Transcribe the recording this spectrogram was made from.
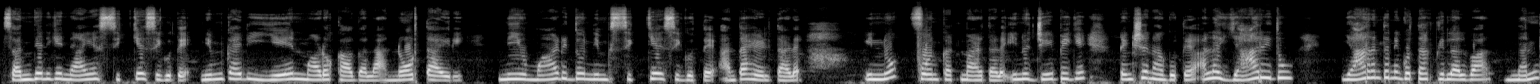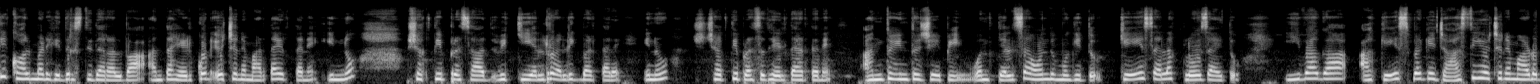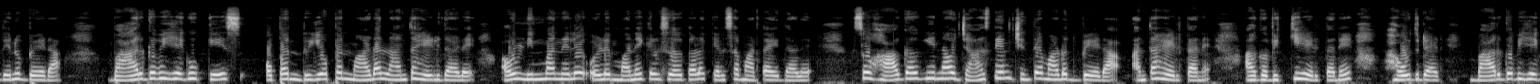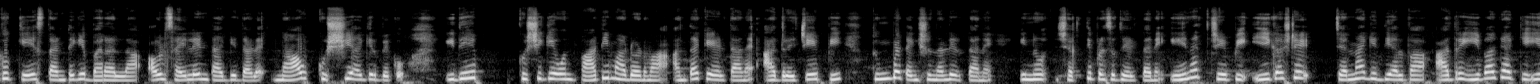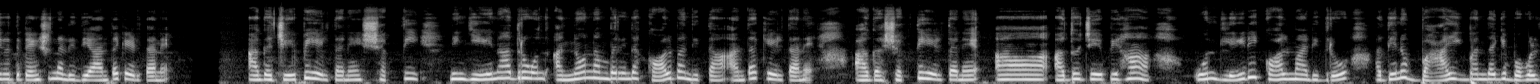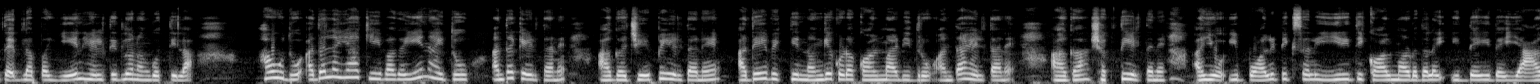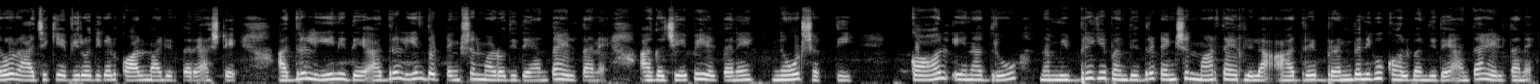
ಸಂಧ್ಯನಿಗೆ ನ್ಯಾಯ ಸಿಕ್ಕೇ ಸಿಗುತ್ತೆ. ನಿಮ್ಮ ಕೈಲಿ ಏನು ಮಾಡೋಕ್ಕಾಗಲ್ಲ. ನೋಡ್ತಾ ಇರಿ. ನೀವು ಮಾಡಿದ್ದು ನಿಮ್ಗೆ ಸಿಕ್ಕೇ ಸಿಗುತ್ತೆ ಅಂತ ಹೇಳ್ತಾಳೆ. ಇನ್ನು ಫೋನ್ ಕಟ್ ಮಾಡ್ತಾಳೆ. ಇನ್ನು ಜೆ ಟೆನ್ಷನ್ ಆಗುತ್ತೆ. ಅಲ್ಲ, ಯಾರಿದು? ಯಾರಂತಲೇ ಗೊತ್ತಾಗ್ತಿಲ್ಲ ಅಲ್ವಾ ನನಗೆ ಕಾಲ್ ಮಾಡಿ ಹೆದರಿಸ್ತಿದಾರಲ್ವಾ ಅಂತ ಹೇಳ್ಕೊಂಡು ಯೋಚನೆ ಮಾಡ್ತಾ ಇರ್ತಾನೆ. ಇನ್ನು ಶಕ್ತಿ ಪ್ರಸಾದ್, ವಿಕ್ಕಿ ಎಲ್ಲರೂ ಅಲ್ಲಿಗೆ ಬರ್ತಾರೆ. ಇನ್ನು ಶಕ್ತಿ ಪ್ರಸಾದ್ ಹೇಳ್ತಾ ಇರ್ತಾನೆ, ಅಂತೂ ಇಂತೂ ಜೆ ಪಿ, ಒಂದು ಕೆಲಸ ಒಂದು ಮುಗೀತು. ಕೇಸ್ ಎಲ್ಲ ಕ್ಲೋಸ್ ಆಯಿತು. ಇವಾಗ ಆ ಕೇಸ್ ಬಗ್ಗೆ ಜಾಸ್ತಿ ಯೋಚನೆ ಮಾಡೋದೇನು ಬೇಡ. ಭಾರ್ಗವಿ ಹೇಗೂ ಕೇಸ್ ಓಪನ್ ರಿಓಪನ್ ಮಾಡಲ್ಲ ಅಂತ ಹೇಳಿದ್ದಾಳೆ. ಅವಳು ನಿಮ್ಮ ಮನೇಲೆ ಒಳ್ಳೆ ಮನೆ ಕೆಲಸದವಳ ಕೆಲಸ ಮಾಡ್ತಾ ಇದ್ದಾಳೆ. ಸೊ ಹಾಗಾಗಿ ನಾವು ಜಾಸ್ತಿ ಏನು ಚಿಂತೆ ಮಾಡೋದು ಬೇಡ ಅಂತ ಹೇಳ್ತಾನೆ. ಆಗ ವಿಕ್ಕಿ ಹೇಳ್ತಾನೆ, ಹೌದು ಡ್ಯಾಡ್, ಭಾರ್ಗವಿ ಹೇಗೂ ಕೇಸ್ ತಂಟೆಗೆ ಬರಲ್ಲ. ಅವಳು ಸೈಲೆಂಟ್ ಆಗಿದ್ದಾಳೆ. ನಾವು ಖುಷಿಯಾಗಿರಬೇಕು ಇದೇ ಖುಷಿಗೆ ಒಂದು ಪಾರ್ಟಿ ಮಾಡೋಣವಾ? ಅಂತ ಕೇಳ್ತಾನೆ. ಆದರೆ ಜೆ ಪಿ ತುಂಬ ಟೆನ್ಷನಲ್ಲಿ ಇರ್ತಾನೆ ಇನ್ನು ಶಕ್ತಿ ಪ್ರಸಾದ್ ಹೇಳ್ತಾನೆ, ಏನತ್ ಜೆ ಪಿ? ಈಗಷ್ಟೇ ಚೆನ್ನಾಗಿದ್ಯಲ್ವಾ? ಆದರೆ ಇವಾಗ ಯಾಕೆ ಈ ರೀತಿ ಟೆನ್ಷನಲ್ಲಿದೆಯಾ ಅಂತ ಕೇಳ್ತಾನೆ. ಆಗ ಜೆ ಪಿ ಹೇಳ್ತಾನೆ ಶಕ್ತಿ ನಿಂಗೆ ಏನಾದರೂ ಒಂದು ಅನ್ನೋನ್ ನಂಬರಿಂದ ಕಾಲ್ ಬಂದಿತ್ತಾ? ಅಂತ ಕೇಳ್ತಾನೆ. ಆಗ ಶಕ್ತಿ ಹೇಳ್ತಾನೆ "ಆ, ಅದು ಜೆ ಪಿ ಹಾಂ ಒಂದು ಲೇಡಿ ಕಾಲ್ ಮಾಡಿದ್ರು ಅದೇನೋ ಬಾಯಿಗೆ ಬಂದಾಗೆ ಬೊಗಳ್ತಾ ಇದ್ಲಪ್ಪ ಏನು ಹೇಳ್ತಿದ್ಲೋ ನಂಗೆ ಗೊತ್ತಿಲ್ಲ. ಹೌದು, ಅದೆಲ್ಲ ಯಾಕೆ ಇವಾಗ ಏನಾಯಿತು ಅಂತ ಕೇಳ್ತಾನೆ. ಆಗ ಜೆ ಪಿ ಹೇಳ್ತಾನೆ, ಅದೇ ವ್ಯಕ್ತಿ ನನಗೆ ಕೂಡ ಕಾಲ್ ಮಾಡಿದ್ರು ಅಂತ ಹೇಳ್ತಾನೆ. ಆಗ ಶಕ್ತಿ ಹೇಳ್ತಾನೆ, ಅಯ್ಯೋ, ಈ ಪಾಲಿಟಿಕ್ಸಲ್ಲಿ ಈ ರೀತಿ ಕಾಲ್ ಮಾಡೋದೆಲ್ಲ ಇದ್ದೇ ಇದೆ. ಯಾರೋ ರಾಜಕೀಯ ವಿರೋಧಿಗಳು ಕಾಲ್ ಮಾಡಿರ್ತಾರೆ ಅಷ್ಟೇ. ಅದರಲ್ಲಿ ಏನಿದೆ? ಅದರಲ್ಲಿ ಏನು ದೊಡ್ಡ ಟೆನ್ಷನ್ ಮಾಡೋದಿದೆ? ಅಂತ ಹೇಳ್ತಾನೆ. ಆಗ ಜೆ ಪಿ ಹೇಳ್ತಾನೆ, ನೋಡ್ ಶಕ್ತಿ ಕಾಲ್ ಏನಾದರೂ ನಮ್ಮಿಬ್ಬರಿಗೆ ಬಂದಿದ್ದರೆ ಟೆನ್ಷನ್ ಮಾಡ್ತಾ ಇರಲಿಲ್ಲ, ಆದರೆ ಬೃಂದನಿಗೂ ಕಾಲ್ ಬಂದಿದೆ ಅಂತ ಹೇಳ್ತಾನೆ.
